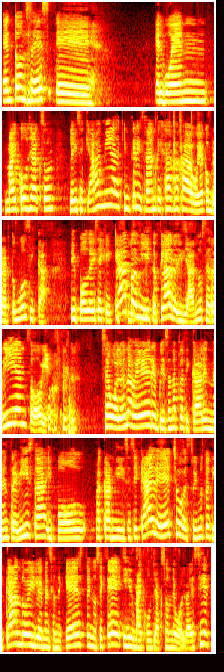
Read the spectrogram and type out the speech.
Entonces, eh, el buen Michael Jackson le dice que, ah, mira, qué interesante, jajaja, voy a comprar tu música. Y Paul le dice que, claro, amiguito, claro, y ya no se ríen, todo bien. Se vuelven a ver, empiezan a platicar en una entrevista y Paul McCartney dice así que, ay, de hecho, estuvimos platicando y le mencioné que esto y no sé qué, y Michael Jackson le vuelve a decir,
